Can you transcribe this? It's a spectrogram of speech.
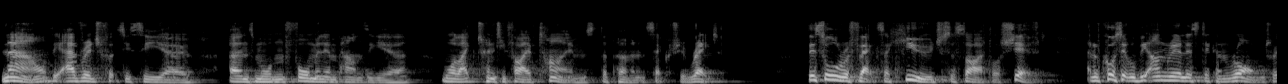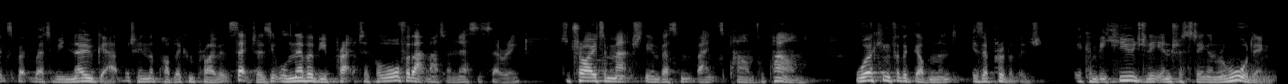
Now, the average FTSE CEO earns more than £4 million a year, more like 25 times the permanent secretary rate. This all reflects a huge societal shift. And of course, it would be unrealistic and wrong to expect there to be no gap between the public and private sectors. It will never be practical or, for that matter, necessary to try to match the investment banks pound for pound. Working for the government is a privilege. It can be hugely interesting and rewarding.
